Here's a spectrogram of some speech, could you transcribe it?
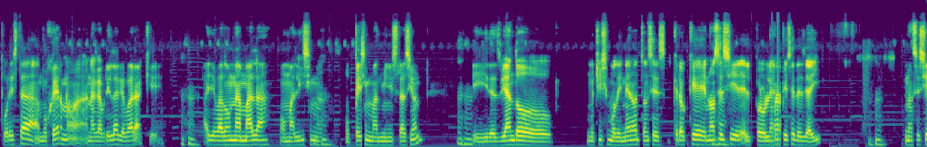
por esta mujer, ¿no? Ana Gabriela Guevara, que ha llevado una mala o malísima o pésima administración y desviando muchísimo dinero. Entonces, creo que no sé si el problema empiece desde ahí. No sé si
